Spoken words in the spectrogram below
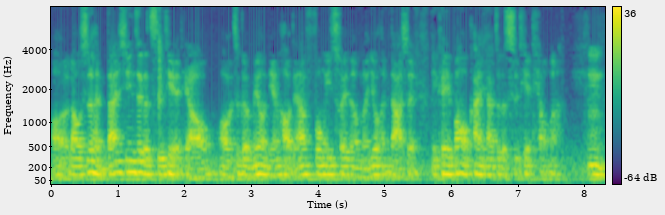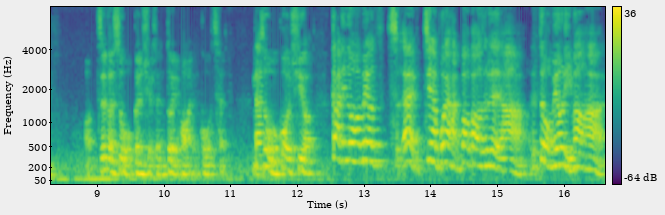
哦，老师很担心这个磁铁条，哦，这个没有粘好，等下风一吹呢，门又很大声。你可以帮我看一下这个磁铁条吗？嗯，哦，这个是我跟学生对话的过程。但是我过去哦，干你怎么没有？哎，竟然不会喊报告，是不是啊？对我没有礼貌啊？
